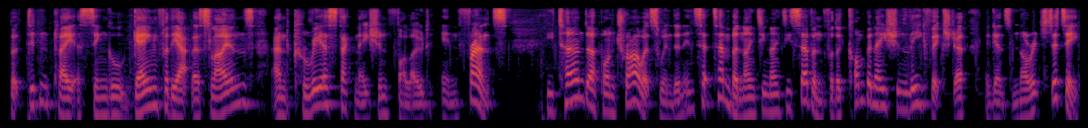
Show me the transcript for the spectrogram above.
but didn't play a single game for the Atlas Lions, and career stagnation followed in France he turned up on trial at Swindon in September 1997 for the Combination League fixture against Norwich City.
